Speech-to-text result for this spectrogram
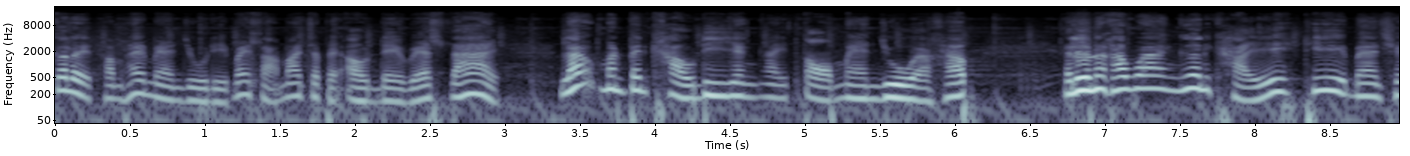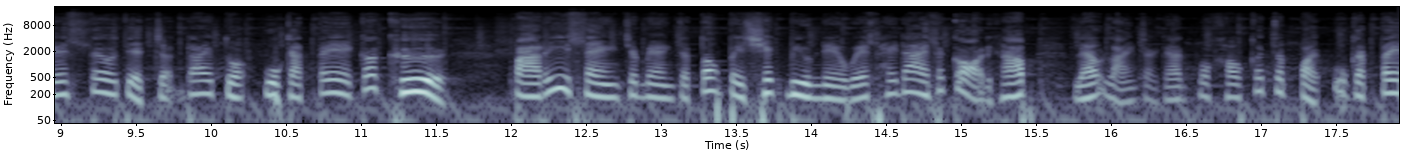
ก็เลยทำให้แมนยูดีไม่สามารถจะไปเอาเนเวสได้ แล้วมันเป็นข่าวดียังไงต่อแมนยูอะครับ อย่าลืมนะครับว่าเงื่อนไขที่แมนเชสเตอร์ยูไนเต็ดจะได้ตัวอูกาเต้ก็คือปารีสแซงต์แชร์แมงจะต้องไปเช็คบิลเนเวสให้ได้ซะก่อนครับ แล้วหลังจากนั้นพวกเขาก็จะปล่อยอูกาเต้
